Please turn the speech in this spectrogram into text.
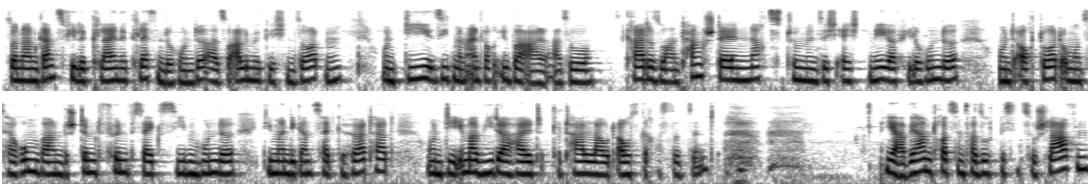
sondern ganz viele kleine kläffende Hunde, also alle möglichen Sorten. Und die sieht man einfach überall. Also gerade so an Tankstellen, nachts tümmeln sich echt mega viele Hunde. Und auch dort um uns herum waren bestimmt fünf, sechs, sieben Hunde, die man die ganze Zeit gehört hat und die immer wieder halt total laut ausgerastet sind. Ja, wir haben trotzdem versucht, ein bisschen zu schlafen.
